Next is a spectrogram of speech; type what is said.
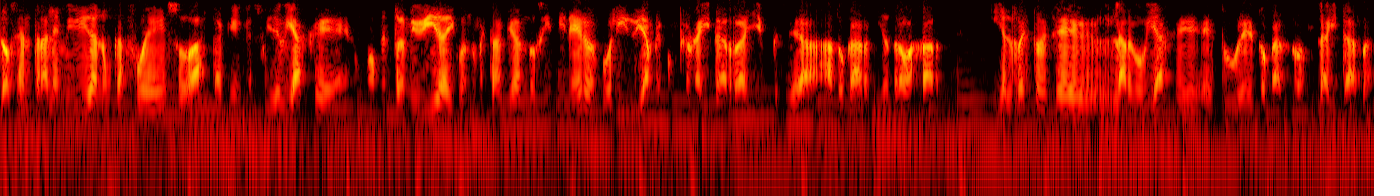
lo, central en mi vida nunca fue eso hasta que me fui de viaje en un momento de mi vida y cuando me estaba quedando sin dinero en Bolivia me compré una guitarra y empecé a, tocar y a trabajar. Y el resto de ese largo viaje estuve tocando la guitarra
